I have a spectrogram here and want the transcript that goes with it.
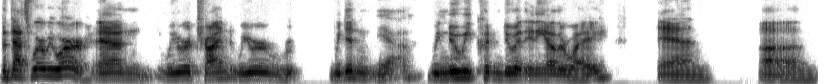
but that's where we were. And we were trying, we were, we didn't, Yeah. we knew we couldn't do it any other way. And um,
